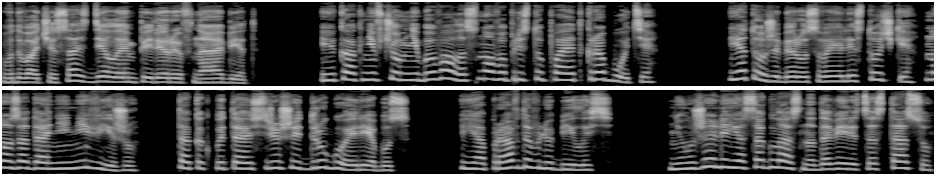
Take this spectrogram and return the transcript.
В два часа сделаем перерыв на обед». И как ни в чем не бывало, снова приступает к работе. Я тоже беру свои листочки, но заданий не вижу, так как пытаюсь решить другой ребус. Я правда влюбилась? Неужели я согласна довериться Стасу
